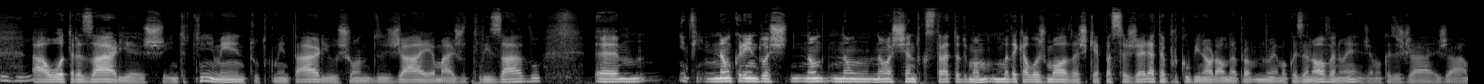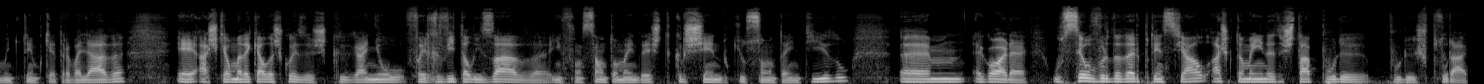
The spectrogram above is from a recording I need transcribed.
Uhum. Há outras áreas, entretenimento, documentários, onde já é mais utilizado. Um, enfim, não querendo, não, não, não achando que se trata de uma, uma daquelas modas que é passageira, até porque o binaural não é, não é uma coisa nova, não é? Já é uma coisa que já, já há muito tempo que é trabalhada. É, acho que é uma daquelas coisas que ganhou, foi revitalizada em função também deste crescendo que o som tem tido. Um, agora, o seu verdadeiro potencial acho que também ainda está por, por explorar.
